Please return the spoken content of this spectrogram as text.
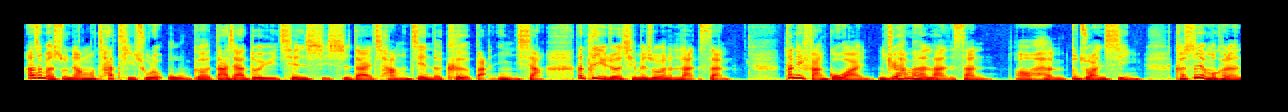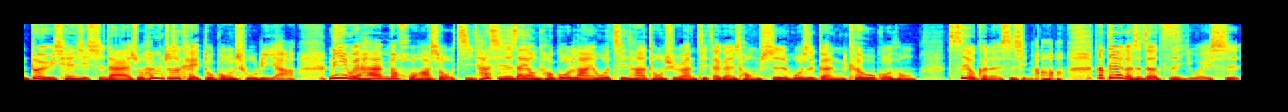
他这本书当中他提出了五个大家对于千禧时代常见的刻板印象。那第一个就是前面说的很懒散，但你反过来，你觉得他们很懒散？哦，很不专心。可是有没有可能，对于千禧世代来说，他们就是可以多工处理啊？你以为他在那边划手机，他其实在用透过 Line 或其他通讯软体，在跟同事或是跟客户沟通，是有可能的事情嘛？哈。那第二个是这个自以为是，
